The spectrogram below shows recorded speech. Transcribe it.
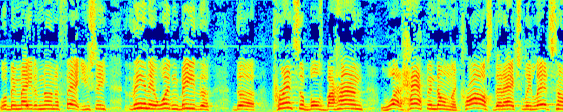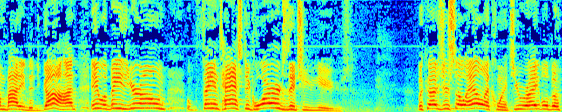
will be made of none effect. You see, then it wouldn't be the, the principles behind what happened on the cross that actually led somebody to God. It would be your own fantastic words that you used. Because you're so eloquent, you were able to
